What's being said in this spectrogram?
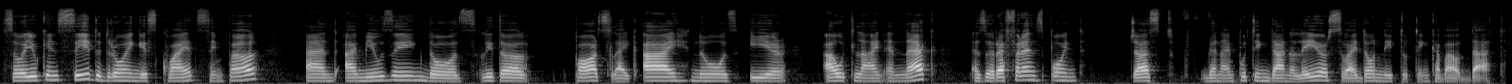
So you can see the drawing is quite simple and I'm using those little parts like eye, nose, ear, outline and neck as a reference point just when I'm putting down a layer so I don't need to think about that.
